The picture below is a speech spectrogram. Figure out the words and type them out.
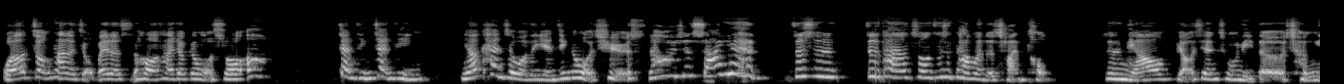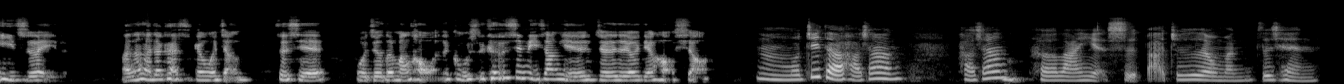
我要撞他的酒杯的时候，他就跟我说：“哦，暂停，暂停。”你要看着我的眼睛跟我 cheers，然后我就傻眼。这是，就是他说这是他们的传统，就是你要表现出你的诚意之类的。反正他就开始跟我讲这些，我觉得蛮好玩的故事，可是心理上也觉得有点好笑。嗯，我记得好像好像荷兰也是吧，就是我们之前。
